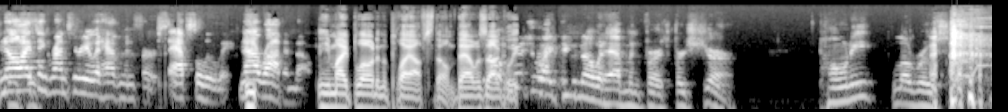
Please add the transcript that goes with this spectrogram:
No, I think Renteria would have him in first. Absolutely, not Robin though. He might blow it in the playoffs though. That was No, ugly. Here's who I do know would have him in first for sure. Tony La Russa.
